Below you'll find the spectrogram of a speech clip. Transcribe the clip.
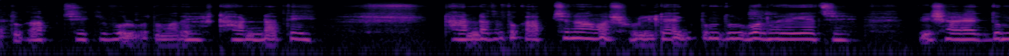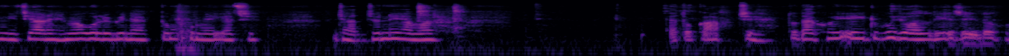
এত কাঁপছে, কি বলব তোমাদের? ঠান্ডাতে ঠান্ডাতে তো কাঁপছে না, আমার শরীরটা একদম দুর্বল হয়ে গেছে। প্রেশার একদম নিচে আর হেমোগ্লোবিন একদম কমে গেছে। যার জন্যই আমার এত কাঁপছে। তো দেখো, এইটুকু জল দিয়েছে, এই দেখো।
